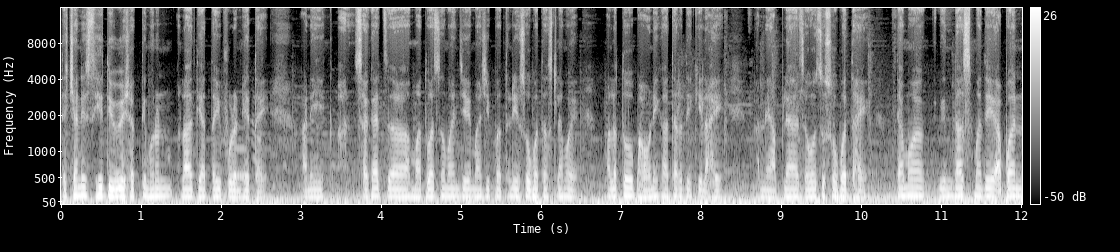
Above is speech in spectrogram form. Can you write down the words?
त्याच्यानेच ही दिव्य शक्ती म्हणून मला ती आताही पुढे नेत आहे. आणि सगळ्यात महत्त्वाचं म्हणजे माझी पत्नी सोबत असल्यामुळे मला तो भावनिक आधार देखील आहे आणि आपल्या जवळचं सोबत आहे. त्यामुळं बिंदासमध्ये आपण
